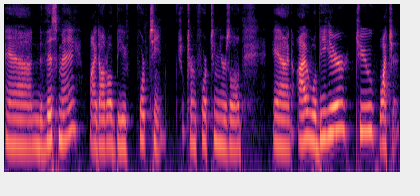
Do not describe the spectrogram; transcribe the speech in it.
And this May, my daughter will be 14. She'll turn 14 years old. And I will be here to watch it.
